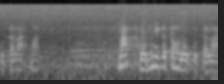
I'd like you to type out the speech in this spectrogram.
กุตละมักมักผลนี่ก็ต้องโลกุตละ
